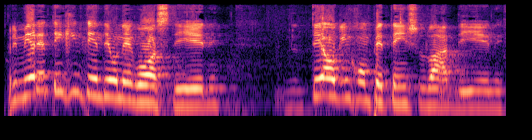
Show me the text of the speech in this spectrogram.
Primeiro, ele tem que entender o negócio dele, ter alguém competente do lado dele,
